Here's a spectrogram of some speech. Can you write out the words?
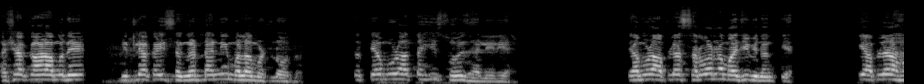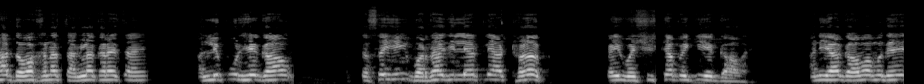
अशा काळामध्ये इथल्या काही संघटनांनी मला म्हटलं होतं तर त्यामुळं आता ही सोय झालेली आहे. त्यामुळं आपल्या सर्वांना माझी विनंती आहे की आपल्याला हा दवाखाना चांगला करायचा आहे. अल्लीपूर हे गाव तसंही वर्धा जिल्ह्यातल्या ठळक काही वैशिष्ट्यापैकी एक गाव आहे. आणि या गावामध्ये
